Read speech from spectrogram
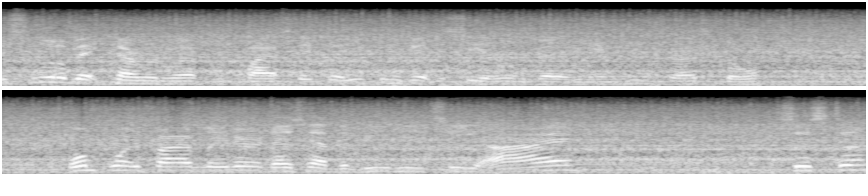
It's a little bit covered up with plastic, but you can get to see a little bit of the engine, so that's cool. 1.5 liter does have the VVT-i system,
